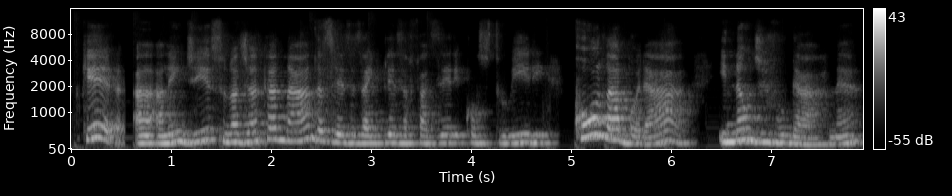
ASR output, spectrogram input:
porque, a, além disso, não adianta nada, às vezes, a empresa fazer e construir e colaborar e não divulgar, né?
